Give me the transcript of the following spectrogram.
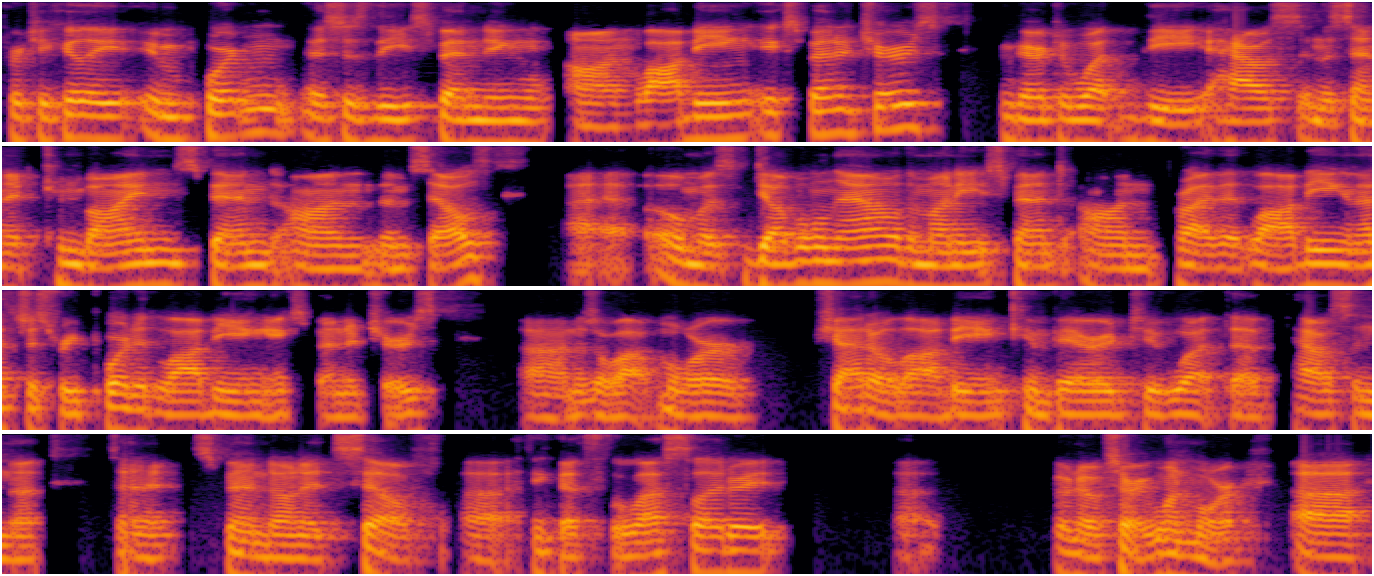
particularly important. This is the spending on lobbying expenditures compared to what the House and the Senate combined spend on themselves. Uh, almost double now the money spent on private lobbying, and that's just reported lobbying expenditures. Um, there's a lot more shadow lobbying compared to what the House and the Senate spend on itself. Uh, I think that's the last slide, right? Uh, oh no, sorry, one more. Uh,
